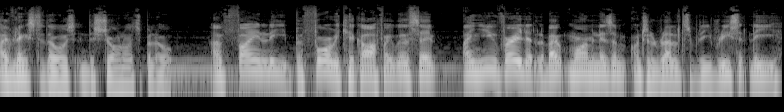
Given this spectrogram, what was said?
I have links to those in the show notes below. And finally, before we kick off, I will say I knew very little about Mormonism until relatively recently.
